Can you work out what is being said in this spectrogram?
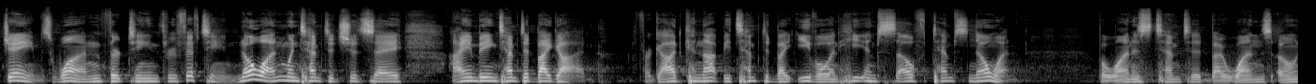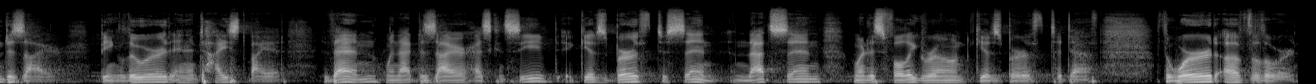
James 1 13 through 15. No one, when tempted, should say, I am being tempted by God. For God cannot be tempted by evil, and he himself tempts no one. But one is tempted by one's own desire, being lured and enticed by it. Then, when that desire has conceived, it gives birth to sin. And that sin, when it is fully grown, gives birth to death. The word of the Lord.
